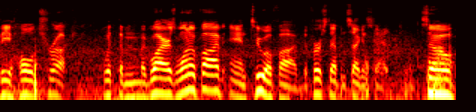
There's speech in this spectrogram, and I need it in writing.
the whole truck with the Meguiar's 105 and 205, the first step and second step. So,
